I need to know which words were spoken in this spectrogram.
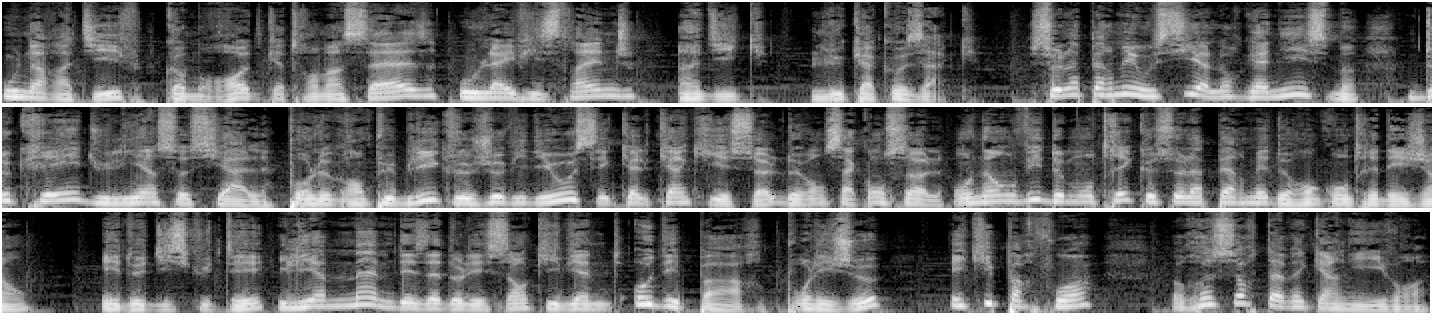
ou narratifs comme Road 96 ou Life is Strange, indique Lucas Kozak. Cela permet aussi à l'organisme de créer du lien social. Pour le grand public, le jeu vidéo, c'est quelqu'un qui est seul devant sa console. On a envie de montrer que cela permet de rencontrer des gens et de discuter. Il y a même des adolescents qui viennent au départ pour les jeux et qui parfois ressortent avec un livre.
